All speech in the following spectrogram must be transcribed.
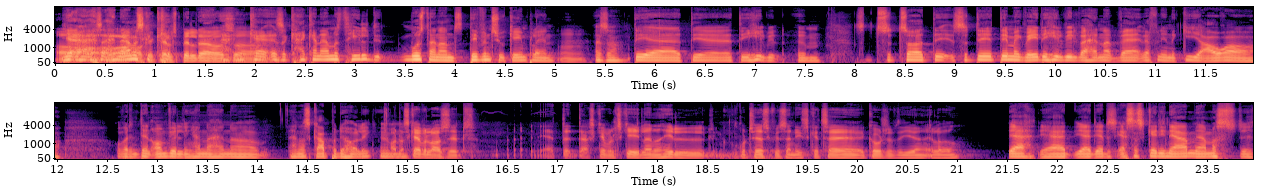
og, Ja, altså, han nærmest og kan kan- kalde spil der også. Han kan, altså, han kan nærmest hele det, modstanderens defensive gameplan. Mm. Altså, det er, det er, det er helt vildt. Um, så så, så, det, så det, det McVay, det er helt vildt, hvad, han har, hvad, hvad for en energi og aura, og, og hvordan den omvæltning, han har, han har, han har skabt på det hold. Ikke? Og der skal vel også et... Ja, der, der skal vel ske et eller andet helt grotesk, hvis han ikke skal tage Coach of the Year, eller hvad? Ja, ja, ja, ja, ja, så skal de nærmest, nærmest øh,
